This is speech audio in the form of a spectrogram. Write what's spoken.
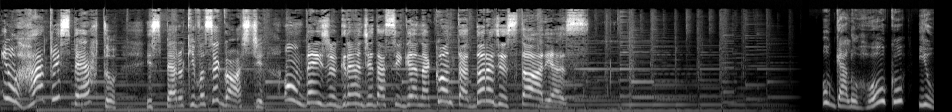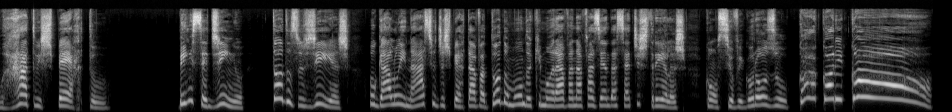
e o Rato Esperto. Espero que você goste. Um beijo grande da Cigana Contadora de Histórias! O galo rouco e o rato esperto. Bem cedinho, todos os dias, o galo Inácio despertava todo mundo que morava na fazenda Sete Estrelas, com seu vigoroso cocoricó.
